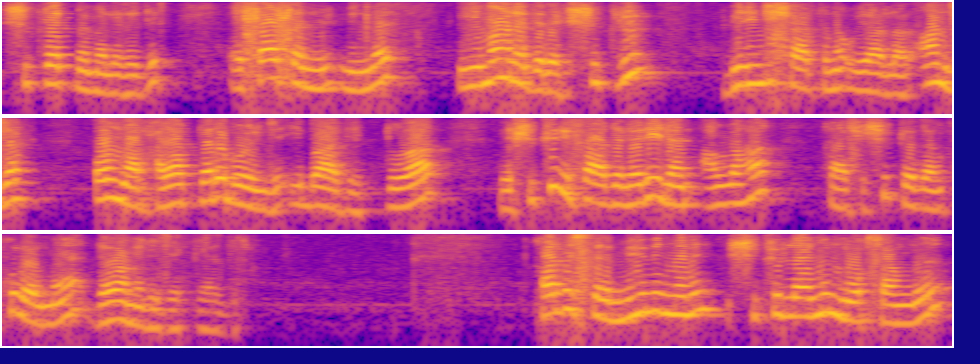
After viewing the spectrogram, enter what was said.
şükretmemeleridir. Esasen müminler iman ederek şükrün birinci şartına uyarlar. Ancak onlar hayatları boyunca ibadet, dua ve şükür ifadeleriyle Allah'a karşı şükreden kul olmaya devam edeceklerdir. Kardeşlerim, müminlerin şükürlerinin noksanlığı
